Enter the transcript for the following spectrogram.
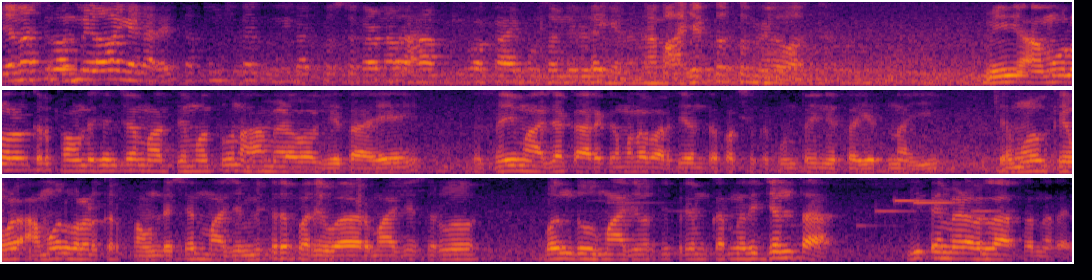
जनाशीर्वाद मेळावा घेणार आहे तर तुमची काय भूमिका स्पष्ट करणार आहात किंवा काय पुढचा निर्णय घेणार हा भाजपचाच तो मेळावा असणार. मी अमोल वळकर फाउंडेशनच्या माध्यमातून हा मेळावा घेत आहे. तसंही माझ्या कार्यक्रमाला भारतीय जनता पक्षाचा कोणताही नेता येत नाही. त्यामुळं केवळ अमोल वळकर फाउंडेशन माझे मित्रपरिवार माझे सर्व बंधू माझ्यावरती प्रेम करणारी जनता ही त्या मेळाव्याला असणार आहे.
